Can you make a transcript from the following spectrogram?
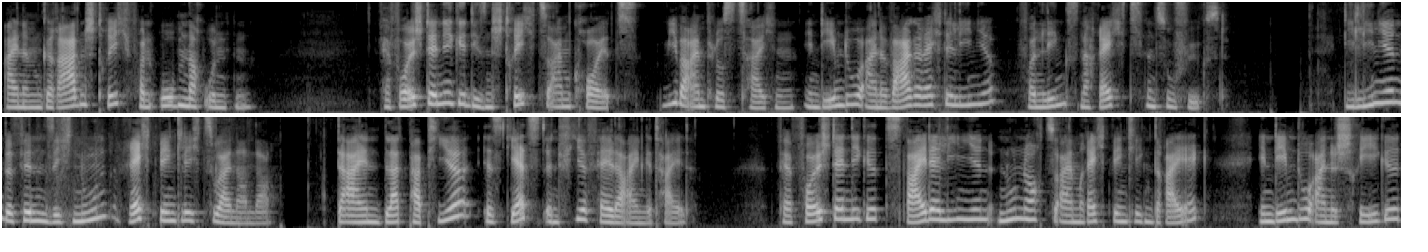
einem geraden Strich von oben nach unten. Vervollständige diesen Strich zu einem Kreuz, wie bei einem Pluszeichen, indem du eine waagerechte Linie von links nach rechts hinzufügst. Die Linien befinden sich nun rechtwinklig zueinander. Dein Blatt Papier ist jetzt in vier Felder eingeteilt. Vervollständige zwei der Linien nun noch zu einem rechtwinkligen Dreieck, indem du eine schräge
